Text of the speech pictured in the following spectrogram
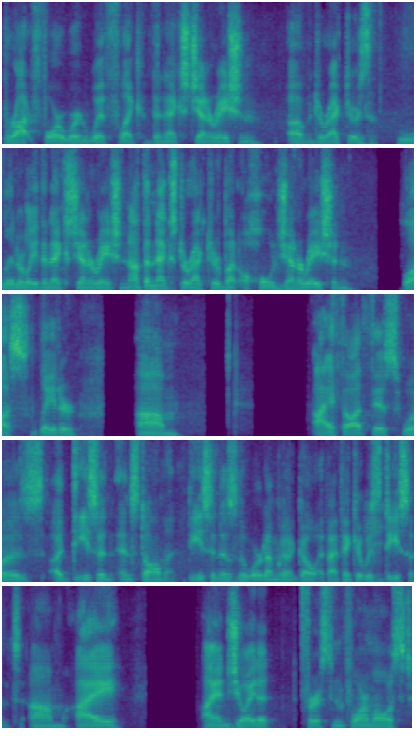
brought forward with like the next generation of directors, literally the next generation, not the next director, but a whole generation plus later. Um, I thought this was a decent installment. Decent is the word I'm going to go with. I think it was decent. Um, I I enjoyed it first and foremost.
